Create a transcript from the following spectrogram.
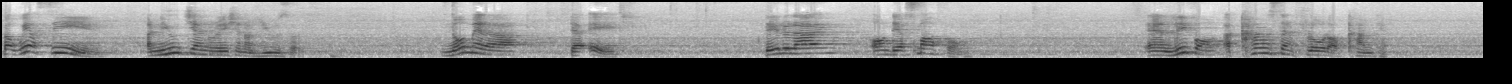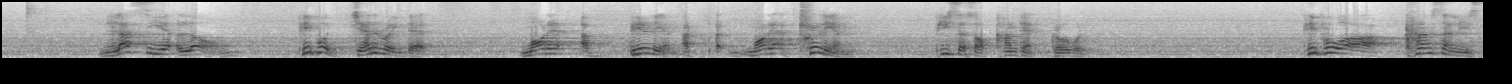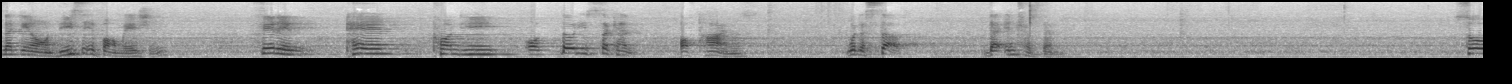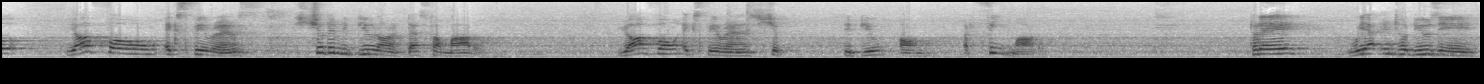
But we are seeing a new generation of users. No matter their age, they rely on their smartphone and live on a constant flow of content. Last year alone, people generated more than a billion, a, a, more than a trillion pieces of content globally. People are constantly snacking on this information, filling 10, 20, or 30 seconds of times with the stuff that interests them. So your phone experience shouldn't be built on a desktop model. Your phone experience should be built on a feed model. Today, we are introducing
